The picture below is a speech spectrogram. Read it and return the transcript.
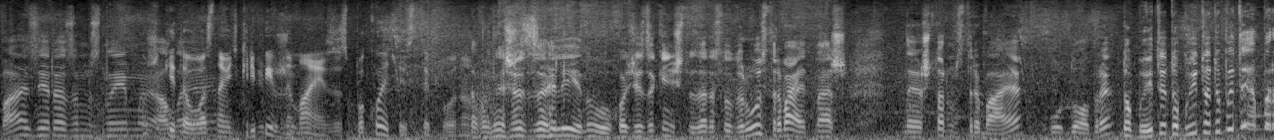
базі разом з ними. Мужики, та у вас навіть кріпів немає, заспокойтесь, типу, Та ну. вони ж взагалі ну, хочуть закінчити зараз тут гру. Стрибають наш е, шторм стрибає. О, добре. Добити, добити, добити. Ембер,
